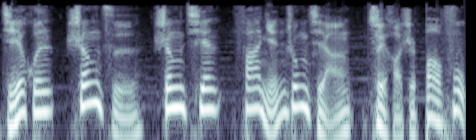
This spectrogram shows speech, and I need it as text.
结婚、生子、升迁、发年终奖，最好是暴富。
